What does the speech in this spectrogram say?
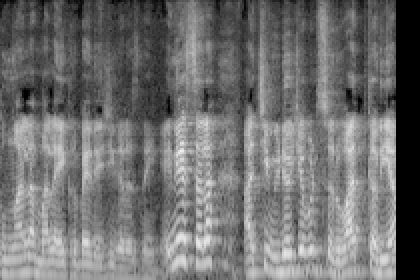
तुम्हाला मला एक रुपया द्यायची गरज नाही. एनिवेज चला आजची व्हिडिओची आपण सुरुवात करूया.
